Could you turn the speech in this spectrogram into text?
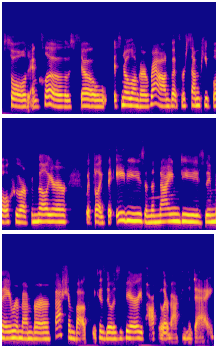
sold and closed. So it's no longer around, but for some people who are familiar with like the 80s and the 90s, they may remember Fashion Bug because it was very popular back in the day.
